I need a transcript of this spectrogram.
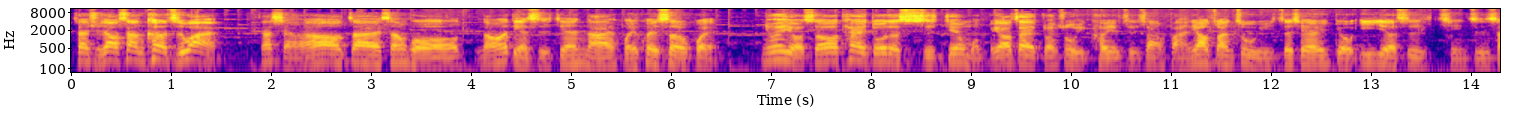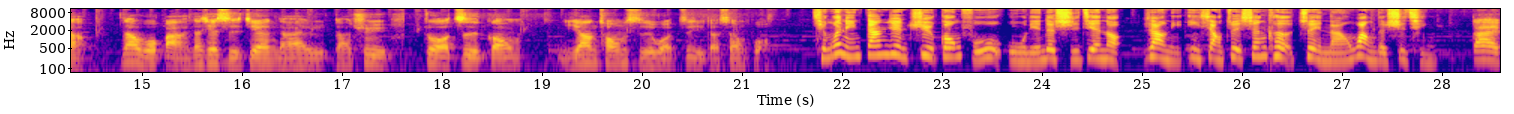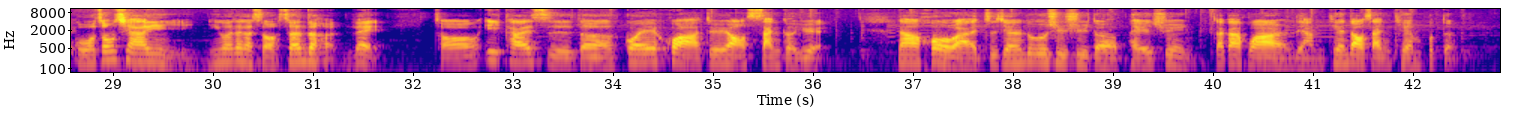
在学校上课之外，那想要在生活拿一点时间来回馈社会。因为有时候太多的时间，我们不要再专注于课业之上，反而要专注于这些有意义的事情之上。那我把那些时间拿来拿去做自工，一样充实我自己的生活。请问您担任志工服务五年的时间呢，让你印象最深刻、最难忘的事情？在国中夏令营，因为那个时候真的很累，从一开始的规划就要三个月。那后来之间陆陆续续的培训，大概花了两天到三天不等。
